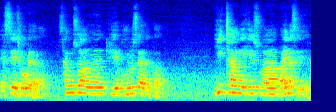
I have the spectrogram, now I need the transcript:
x의 제곱에다가 상수항은 뒤에 9를 써야 될 것 같고 2차항의 계수가 마이너스 1이니까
